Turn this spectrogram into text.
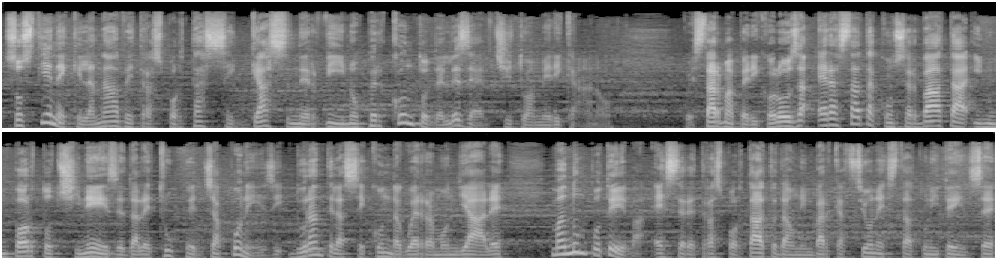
sostiene che la nave trasportasse gas nervino per conto dell'esercito americano. Quest'arma pericolosa era stata conservata in un porto cinese dalle truppe giapponesi durante la seconda guerra mondiale, ma non poteva essere trasportata da un'imbarcazione statunitense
